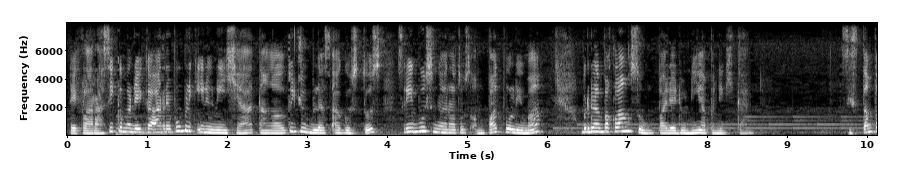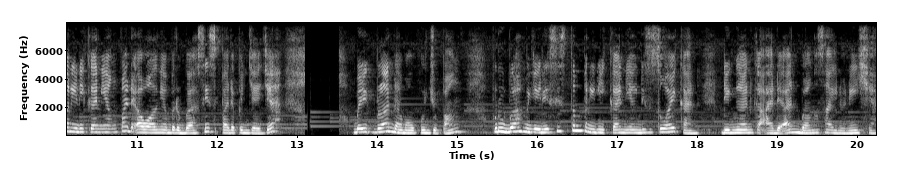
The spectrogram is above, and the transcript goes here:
Deklarasi Kemerdekaan Republik Indonesia tanggal 17 Agustus 1945 berdampak langsung pada dunia pendidikan. Sistem pendidikan yang pada awalnya berbasis pada penjajah, baik Belanda maupun Jepang, berubah menjadi sistem pendidikan yang disesuaikan dengan keadaan bangsa Indonesia.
